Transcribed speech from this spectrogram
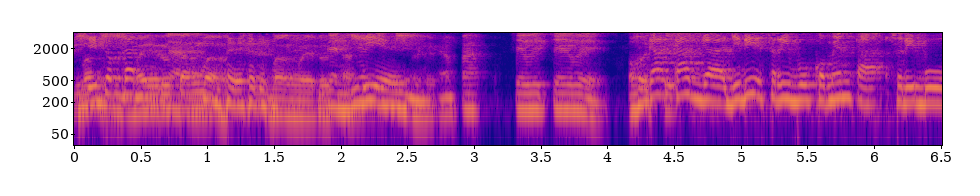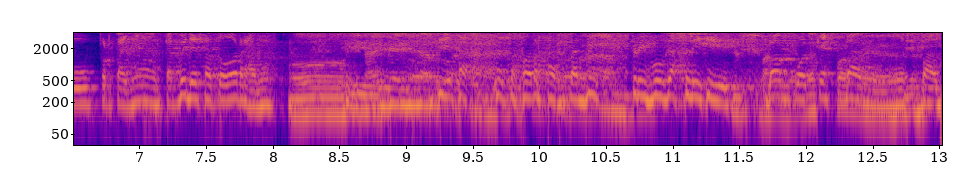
itu kan bayar utang bang, bang bayar Dan utang. dia Iya. ini apa? Cewek-cewek. Oh, enggak kagak. Jadi seribu komentar, seribu pertanyaan, tapi ada satu orang. Oh, saya dari satu. Iya, satu orang, tapi seribu kali. Bang podcast Nge-spam bang, ya. nge-spam.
